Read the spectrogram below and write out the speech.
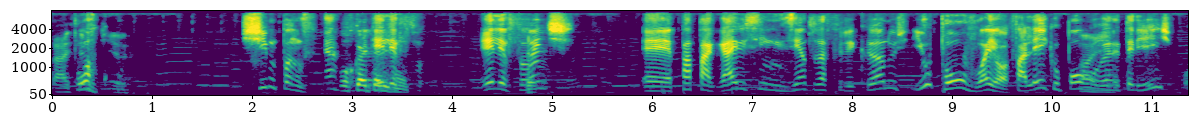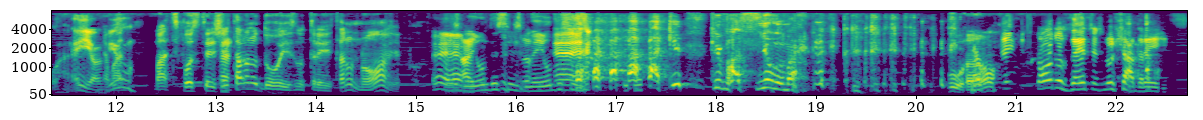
Ah, isso é Porco. mentira. Chimpanzé, porco é elef elefante, é, papagaios cinzentos africanos e o polvo. Aí, ó. Falei que o polvo Aí. é inteligente, porra. Aí, ó, É, viu? mas, mas se fosse inteligente, tava no 2, no 3. Tá no 9, pô. É, nenhum desses, nenhum desses, É, que, que vacilo, mano. Burrão. Eu todos esses no xadrez.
